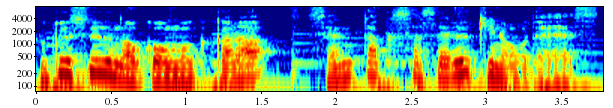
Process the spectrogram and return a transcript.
複数の項目から選択させる機能です。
